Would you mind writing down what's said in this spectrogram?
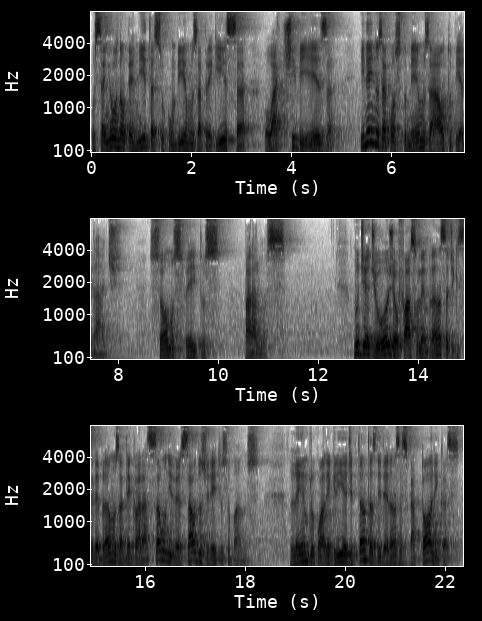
O Senhor não permita sucumbirmos à preguiça ou à tibieza e nem nos acostumemos à autopiedade. Somos feitos para a luz. No dia de hoje eu faço lembrança de que celebramos a Declaração Universal dos Direitos Humanos. Lembro com alegria de tantas lideranças católicas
